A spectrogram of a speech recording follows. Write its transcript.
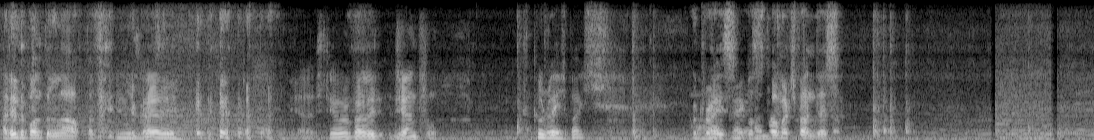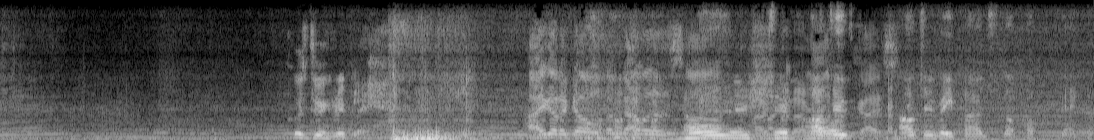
I didn't want to laugh, but He you was guys very, did. yeah, still very gentle. Good race, boys. Good Alright, race. It was one. so much fun, this. Who's doing replay? I gotta go, but that was. Uh, Holy nice shit, with, uh, I'll do, guys. I'll do replay. I've just got to pop, get a cup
